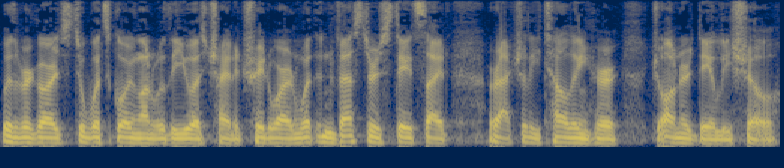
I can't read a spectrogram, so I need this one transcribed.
with regards to what's going on with the U.S.-China trade war and what investors stateside are actually telling her on her daily show.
